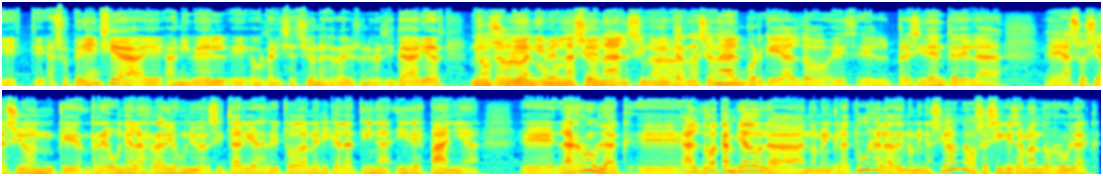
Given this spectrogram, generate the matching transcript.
este, a su experiencia eh, a nivel eh, organizaciones de radios universitarias. No solo a nivel nacional, sino ah, internacional, porque Aldo es el presidente de la eh, asociación que reúne a las radios universitarias de toda América Latina y de España. la RULAC, Aldo, ¿ha cambiado la nomenclatura, la denominación o se sigue llamando RULAC?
